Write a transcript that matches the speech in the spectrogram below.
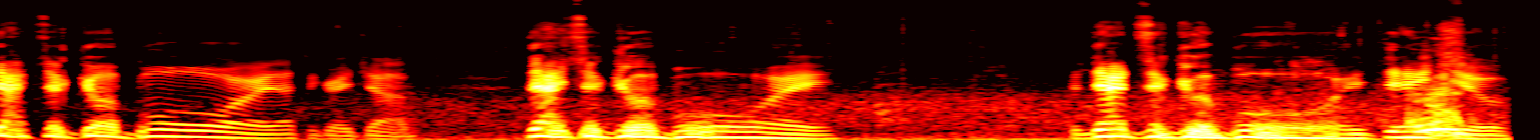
That's a good boy. That's a great job. That's a good boy. That's a good boy. Thank you.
